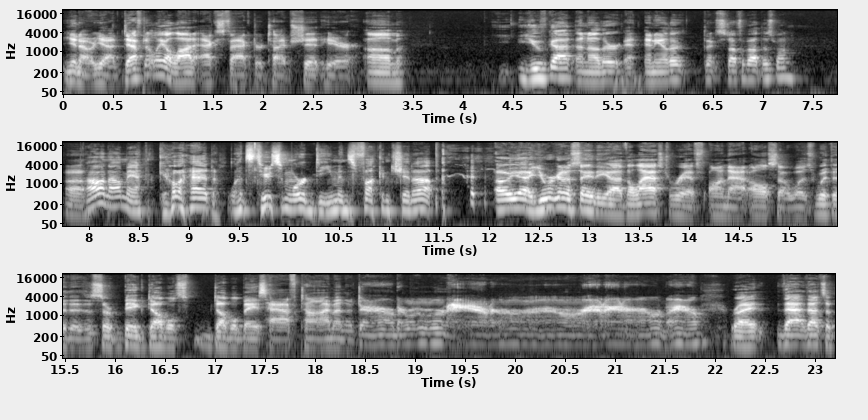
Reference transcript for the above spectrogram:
you know, yeah, definitely a lot of X Factor type shit here. Um you've got another any other th- stuff about this one? Oh no, man. Go ahead. Let's do some more demons fucking shit up. Oh yeah, you were gonna say the uh, the last riff on that also was with the, the sort of big double double bass halftime and the right that that's a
